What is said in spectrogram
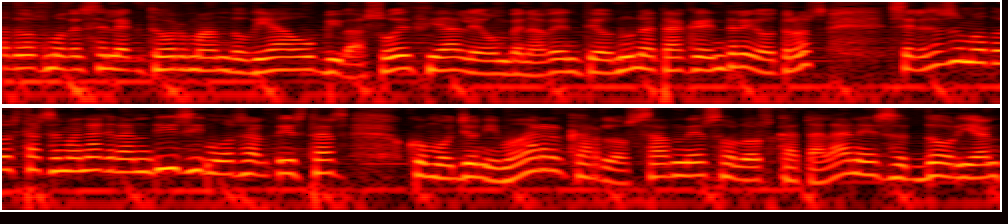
Los ya anunciados Mode Selector, Mando Diao, Viva Suecia, León Benavente o Nunatak, entre otros, se les ha sumado esta semana grandísimos artistas como Johnny Marr, Carlos Sandes o los catalanes Dorian,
